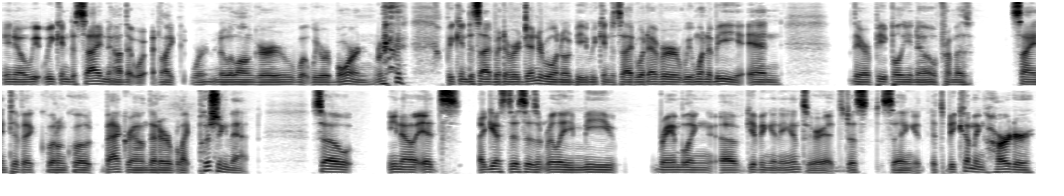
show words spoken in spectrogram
You know we, we can decide now that we're like we're no longer what we were born. We can decide whatever gender we want to be. We can decide whatever we want to be. And there are people you know from a scientific quote unquote background that are like pushing that so you know it's i guess this isn't really me rambling of giving an answer it's just saying it, it's becoming harder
